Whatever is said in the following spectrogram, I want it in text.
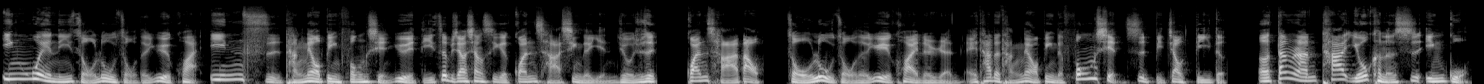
因为你走路走得越快，因此糖尿病风险越低。这比较像是一个观察性的研究，就是观察到走路走得越快的人，诶，他的糖尿病的风险是比较低的。呃，当然，它有可能是因果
